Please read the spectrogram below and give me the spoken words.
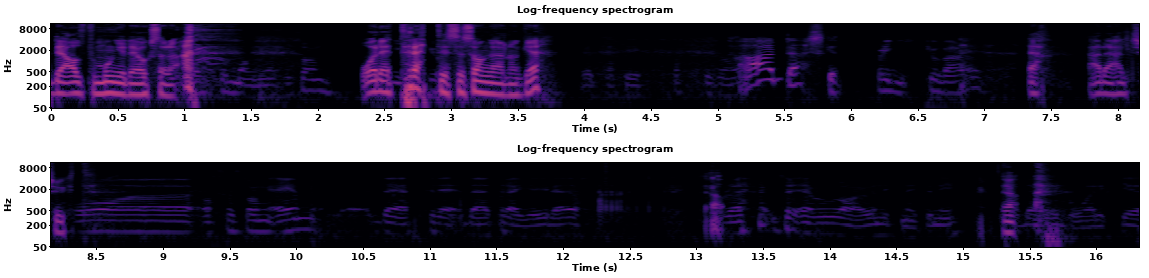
det er altfor mange, det også, da. Det. Og det er 30 sesonger eller noe? Det 36 sesonger. Ja, dæsken. For det gikk jo hver dag. Ja, ja, det er helt sjukt. Og, og sesong én, det er, tre, det er trege greier. Ja. For det, det var jo i 1999. Ja. Det går ikke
